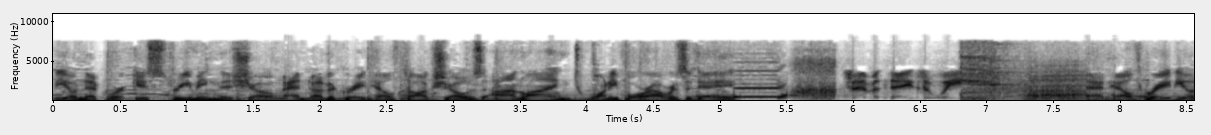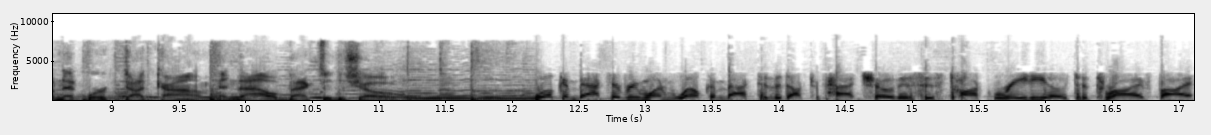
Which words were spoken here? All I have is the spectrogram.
Radio Network is streaming this show and other great health talk shows online 24 hours a day. Seven days a week. At healthradionetwork.com. And now back to the show. Welcome back, everyone. Welcome back to the Dr. Pat Show. This is Talk Radio to Thrive By.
